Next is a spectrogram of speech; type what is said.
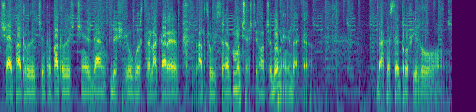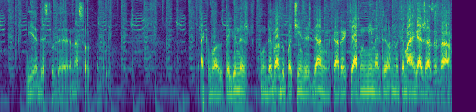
și ai 40, între 40 și 50 de ani, deși e o vârstă la care pf, ar trebui să muncești în orice domeniu, dacă, dacă stai profilul, e destul de nasol pentru dacă mă, te gândești undeva după 50 de ani, în care chiar nimeni te, nu te mai angajează, dar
